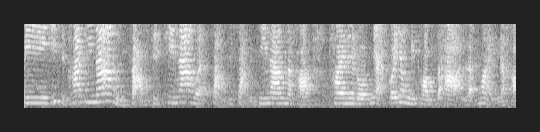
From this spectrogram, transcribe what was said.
มี 25 ที่นั่ง 30 ที่นั่งและ 33 ที่นั่งนะคะ ภายในรถเนี่ยก็ยังมีความสะอาดและใหม่นะคะ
